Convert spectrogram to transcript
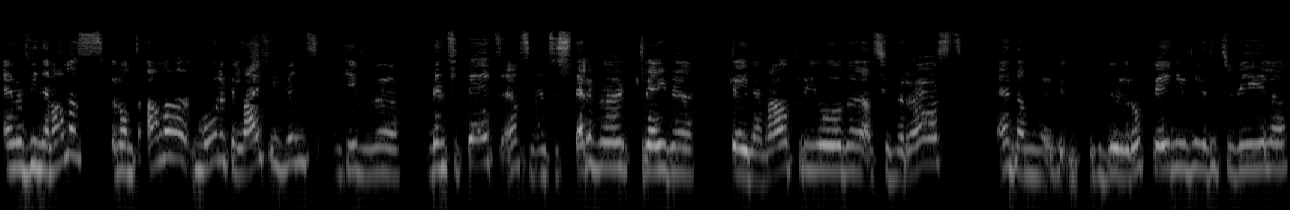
En we vinden alles, rond alle mogelijke live events, geven we tijd. Als mensen sterven, krijg je, krijg een rouwperiode. Als je verhuist, dan gebeuren er ook, ik weet niet hoeveel rituelen.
